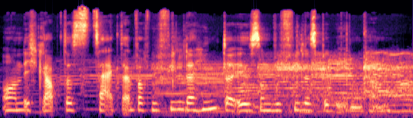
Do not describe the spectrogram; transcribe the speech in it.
Und ich glaube, das zeigt einfach, wie viel dahinter ist und wie viel es bewegen kann.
